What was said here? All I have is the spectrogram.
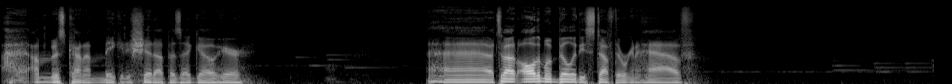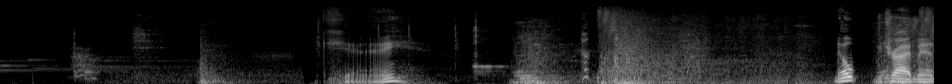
I, I'm just kind of making shit up as I go here. Uh, that's about all the mobility stuff that we're going to have. Okay. Nope, you tried, man.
